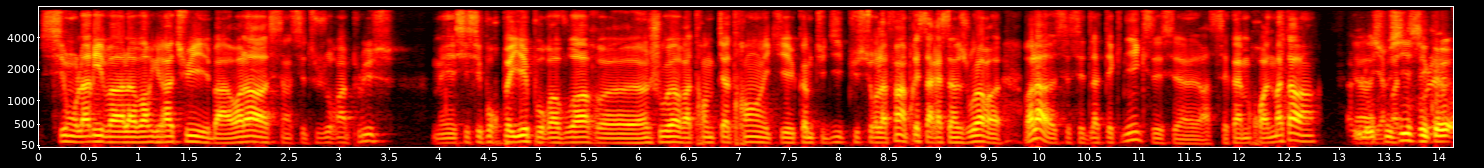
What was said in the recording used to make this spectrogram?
Si on l'arrive à l'avoir gratuit, ben voilà, c'est toujours un plus. Mais si c'est pour payer pour avoir euh, un joueur à 34 ans et qui est, comme tu dis, plus sur la fin, après ça reste un joueur, euh, voilà, c'est de la technique, c'est quand même Juan Mata. Hein. le souci, c'est que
